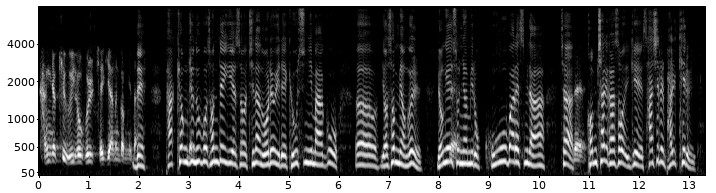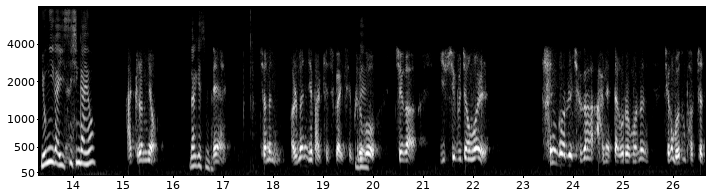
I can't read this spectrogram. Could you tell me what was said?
강력히 의혹을 제기하는 겁니다. 네. 박형준 네. 후보 선대위에서 지난 월요일에 교수님하고 어, 6명을 명예훼손 네. 혐의로 고발했습니다. 자, 네. 검찰 가서 이게 사실을 밝힐 용의가 있으신가요? 아, 그럼요. 네, 알겠습니다. 네. 저는 얼마든지 밝힐 수가 있어요. 그리고 네. 제가 입시 부정을 한 거를 제가 안 했다 그러면은 제가 모든 법적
